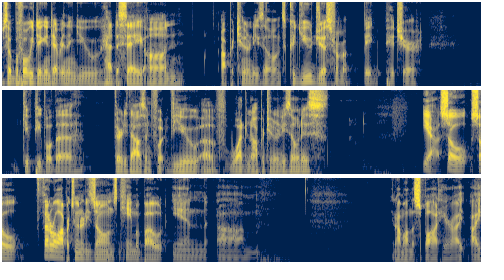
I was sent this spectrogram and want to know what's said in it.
So, before we dig into everything you had to say on opportunity zones, could you just from a big picture give people the 30,000 foot view of what an opportunity zone is? Yeah. So so federal opportunity zones came about in. Um, and I'm on the spot here. I, I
